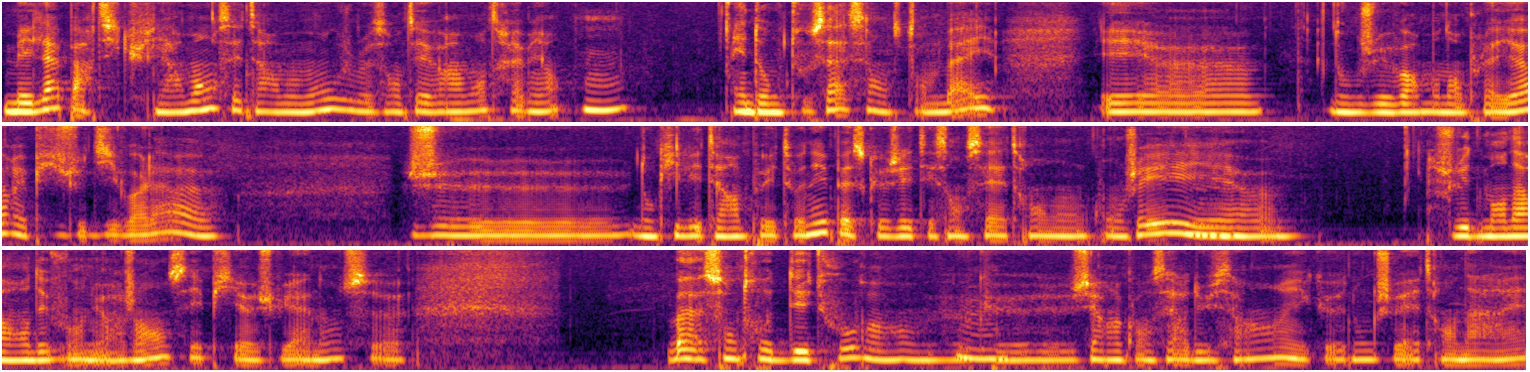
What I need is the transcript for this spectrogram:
Mais là, particulièrement, c'était un moment où je me sentais vraiment très bien. Mhm. Et donc tout ça, c'est en stand-by. Et euh, donc je vais voir mon employeur et puis je lui dis voilà. Je... Donc il était un peu étonné parce que j'étais censée être en congé et Mhm. euh, je lui demande un rendez-vous en urgence et puis euh, je lui annonce euh, bah, sans trop de détours hein, Mhm. que j'ai un cancer du sein et que donc je vais être en arrêt.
